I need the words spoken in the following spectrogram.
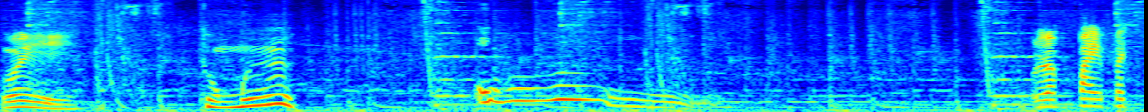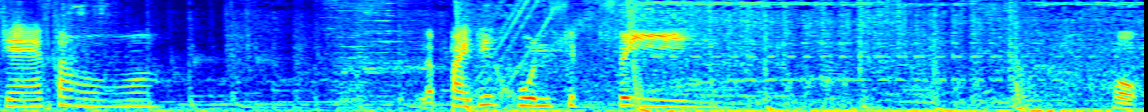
เฮ้ย ถุงมือ โอ้โหแล้วไปประแจต่อ แล้วไปที่คูณสิบสี่หก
